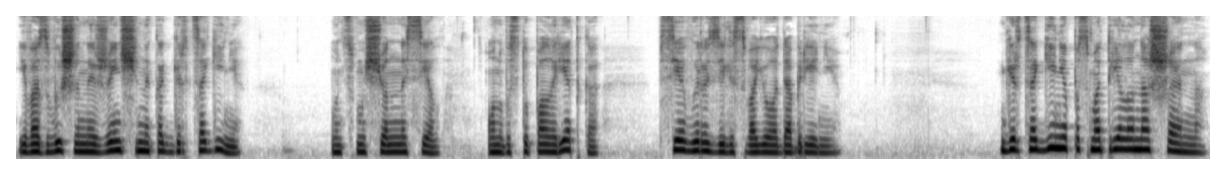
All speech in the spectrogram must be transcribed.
и возвышенной женщины, как герцогиня. Он смущенно сел. Он выступал редко. Все выразили свое одобрение. Герцогиня посмотрела на Шенна.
